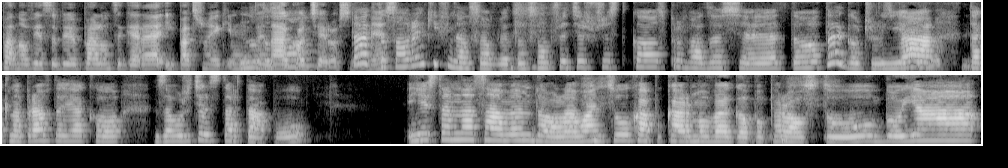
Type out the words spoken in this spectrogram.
panowie sobie palą cygara i patrzą jak im No na są- koncie rośnie, Tak, nie? to są rynki finansowe, to są przecież wszystko sprowadza się do tego, czyli ja tak naprawdę jako założyciel startupu jestem na samym dole łańcucha pokarmowego po prostu, bo ja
